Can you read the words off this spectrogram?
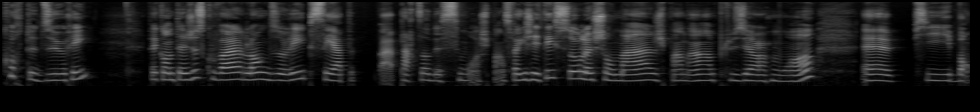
courte durée. Fait qu'on était juste couvert longue durée, puis c'est à partir de six mois, je pense. Fait que j'ai été sur le chômage pendant plusieurs mois. Euh, puis bon,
